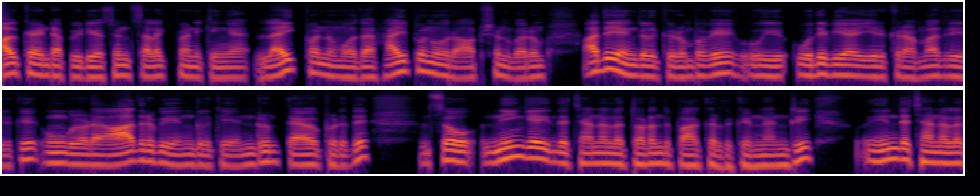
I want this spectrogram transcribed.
ஆல் கைண்ட் ஆஃப் வீடியோஸ்ன்னு செலக்ட் பண்ணிக்கிங்க. லைக் பண்ணும் போது ஹைப்புன்னு ஒரு ஆப்ஷன் வரும். அது எங்களுக்கு ரொம்பவே உதவியாக இருக்கிற மாதிரி இருக்குது உங்களோட ஆதரவு எங்களுக்கு என்றும் தேவைப்படுது. ஸோ நீங்கள் இந்த சேனலை தொடர்ந்து பார்க்குறதுக்கு நன்றி. இந்த சேனலை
